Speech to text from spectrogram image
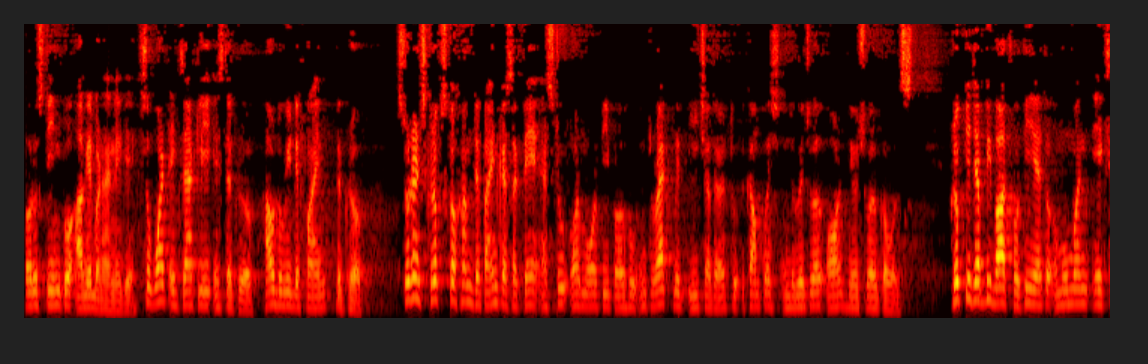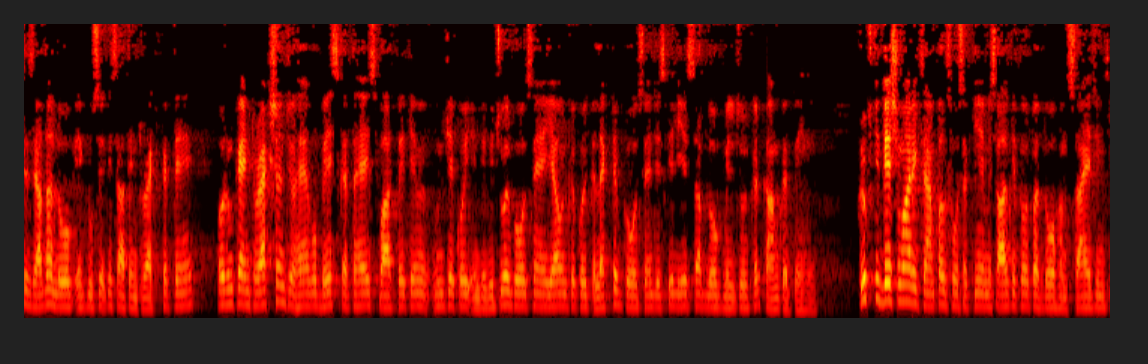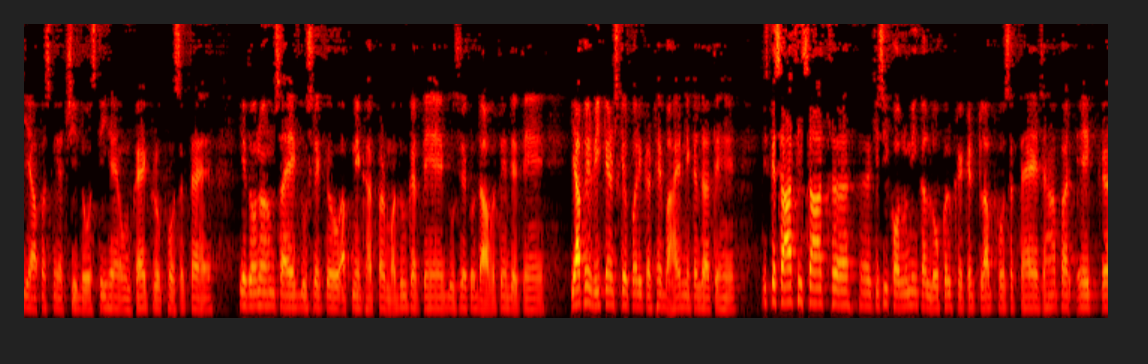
اور اس ٹیم کو آگے بڑھانے کے۔ So what exactly is the group how do we define the group students groups کو ہم ڈیفائن کر سکتے ہیں as two or more people who interact with each other to accomplish individual or mutual goals group کی جب بھی بات ہوتی ہے تو عموماً ایک سے زیادہ لوگ ایک دوسرے کے ساتھ انٹریکٹ کرتے ہیں۔ اور ان کا انٹریکشن جو ہے وہ بیس کرتا ہے اس بات پہ کہ ان کے کوئی انڈیویجل گولس ہیں یا ان کے کوئی کلیکٹو گولس ہیں جس کے لیے سب لوگ مل جل کر کام کرتے ہیں۔ گروپس کی بے شمار اگزامپلس ہو سکتی ہیں۔ مثال کے طور پر دو ہمسائے جن کی آپس میں اچھی دوستی ہے، ان کا ایک گروپ ہو سکتا ہے۔ یہ دونوں ہمسائے ایک دوسرے کو اپنے گھر پر مدعو کرتے ہیں، ایک دوسرے کو دعوتیں دیتے ہیں یا پھر ویکینڈس کے اوپر اکٹھے باہر نکل جاتے ہیں۔ اس کے ساتھ ہی ساتھ، کسی کالونی کا لوکل کرکٹ کلب ہو سکتا ہے جہاں پر ایک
